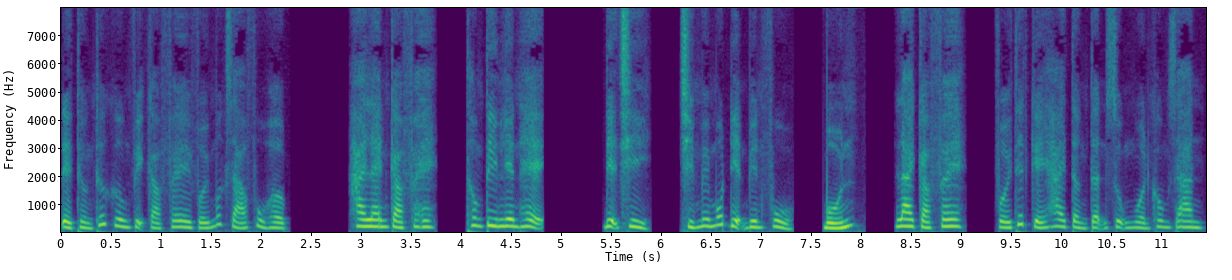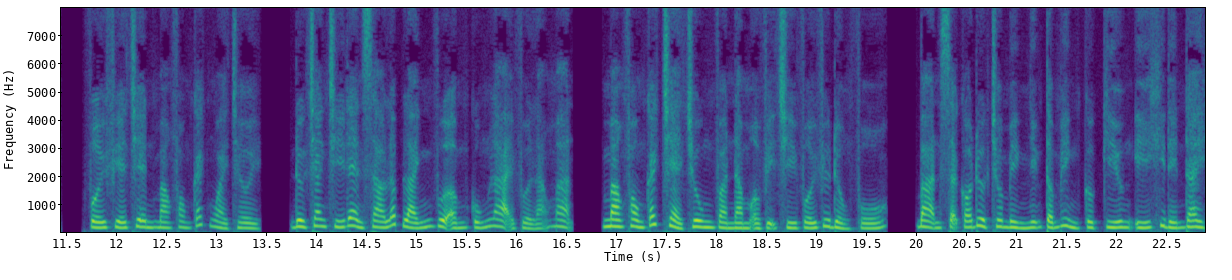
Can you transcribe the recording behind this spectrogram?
để thưởng thức hương vị cà phê với mức giá phù hợp. Highland Cafe, thông tin liên hệ. Địa chỉ 91 Điện Biên Phủ, 4, Lai Cà Phê, với thiết kế hai tầng tận dụng nguồn không gian, với phía trên mang phong cách ngoài trời, được trang trí đèn sao lấp lánh vừa ấm cúng lại vừa lãng mạn, mang phong cách trẻ trung và nằm ở vị trí với view đường phố. Bạn sẽ có được cho mình những tấm hình cực kỳ ưng ý khi đến đây.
